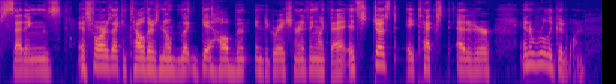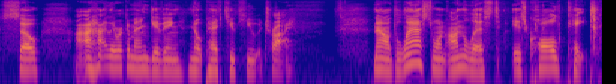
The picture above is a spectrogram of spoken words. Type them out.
settings. As far as I can tell, there's no like GitHub integration or anything like that. It's just a text editor and a really good one. So I highly recommend giving Notepadqq a try. Now, the last one on the list is called Kate.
